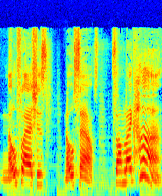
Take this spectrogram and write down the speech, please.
No flashes, no sounds. So I'm like, huh.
